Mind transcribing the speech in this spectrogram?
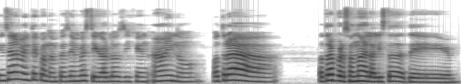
Sinceramente, cuando empecé a investigarlos, dije, ay no, otra, otra persona de la lista de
